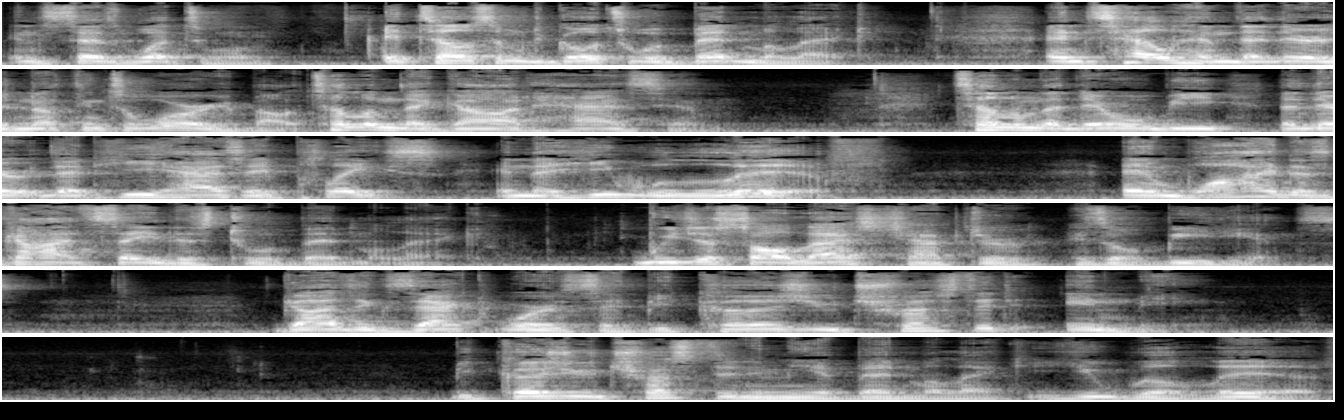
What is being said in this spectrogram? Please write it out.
and says what to him? It tells him to go to Ebed-Melech and tell him that there is nothing to worry about. Tell him that God has him. Tell him that there will be that there that he has a place and that he will live. And why does God say this to Ebed-Melech? We just saw last chapter his obedience. God's exact words said, because you trusted in me, because you trusted in me, Ebed-Melech, you will live.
